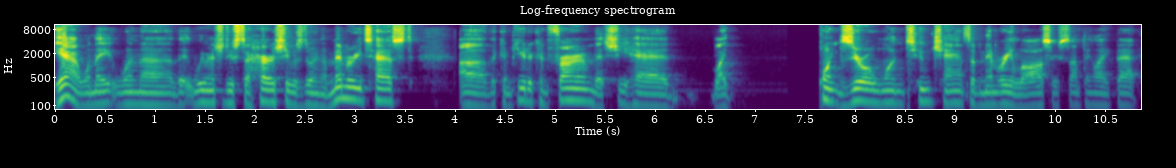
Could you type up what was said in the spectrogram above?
yeah, when they when uh, they, we were introduced to her, she was doing a memory test. Uh, the computer confirmed that she had like 0.012 chance of memory loss or something like that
